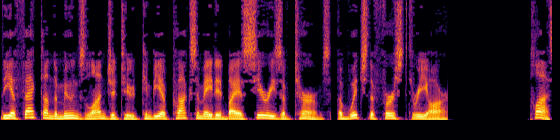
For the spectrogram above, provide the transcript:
The effect on the Moon's longitude can be approximated by a series of terms, of which the first three are plus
